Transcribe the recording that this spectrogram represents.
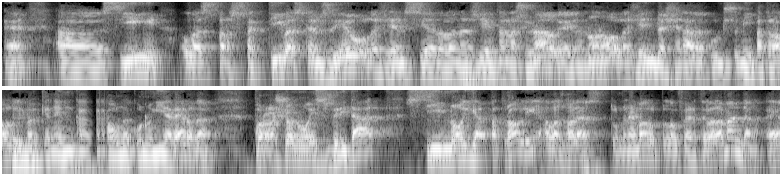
Eh? Uh, si les perspectives que ens diu l'Agència de l'Energia Internacional, que és no, no, la gent deixarà de consumir petroli mm. perquè anem cap a una economia verda, però això no és veritat. Si no hi ha petroli, aleshores tornem a l'oferta i la demanda. Eh?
